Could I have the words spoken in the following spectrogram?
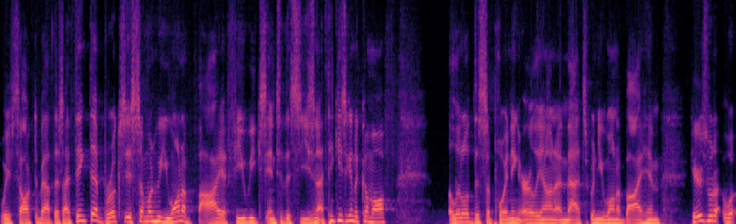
we've talked about this. I think that Brooks is someone who you want to buy a few weeks into the season. I think he's going to come off a little disappointing early on, and that's when you want to buy him. Here's what, what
